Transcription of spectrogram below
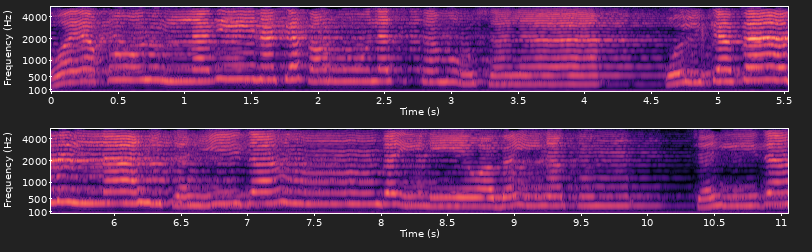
ويقول الذين كفروا لست مرسلا. قل كفى بالله شهيدا بيني وبينكم شهيدا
